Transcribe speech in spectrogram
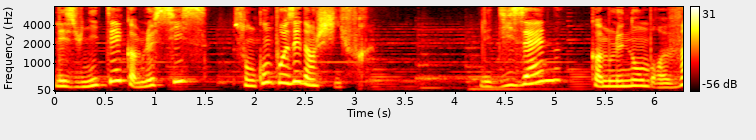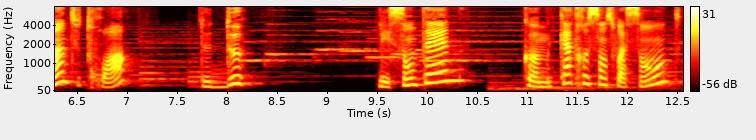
Les unités, comme le 6, sont composées d'un chiffre les dizaines, comme le nombre 23, de 2. Les centaines, comme 460,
